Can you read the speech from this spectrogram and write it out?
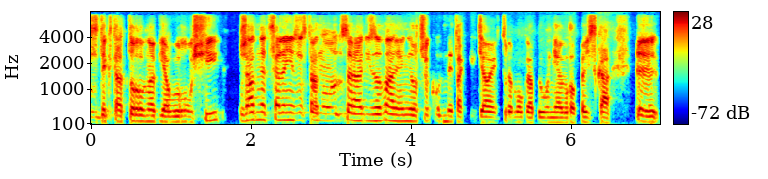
z dyktaturą na Białorusi, żadne cele nie zostaną zrealizowane. Nie oczekujmy takich działań, które mogłaby Unia Europejska y,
